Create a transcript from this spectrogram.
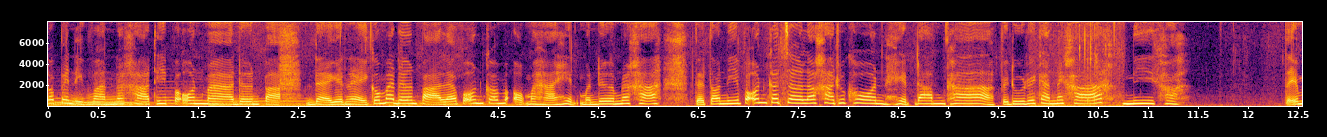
ก็เป็นอีกวันนะคะ ที่ป้าอ้นมาเดินป่าไหนกันไหนก็มาเดินป่าแล้วป้าอ้นก็ออกมาหาเห็ดเหมือนเดิมนะคะ แต่ตอนนี้ป้าอ้นก็เจอแล้วค่ะทุกคนเห็ดดำค่ะ ไปดูด้วยกันนะคะ นี่ค่ะ เต็ม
